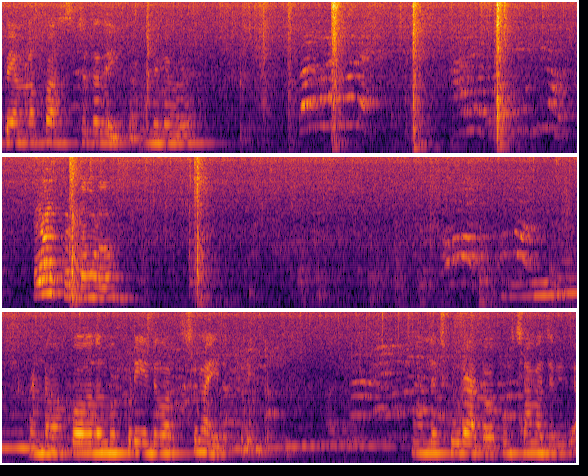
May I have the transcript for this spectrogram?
അപ്പം നമ്മളെ ഫസ്റ്റത്തെ തയ്ക്കണം അതിൽ നമ്മൾ ഒരാൾക്ക് എടുത്തോളൂ കണ്ടോ? ഗോതമ്പ് പൊടി ഉണ്ട് കുറച്ച് മൈദപ്പൊടി ഉണ്ട്. നല്ല ചൂടാട്ടോ കുടിച്ചാൽ മജനില്ല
